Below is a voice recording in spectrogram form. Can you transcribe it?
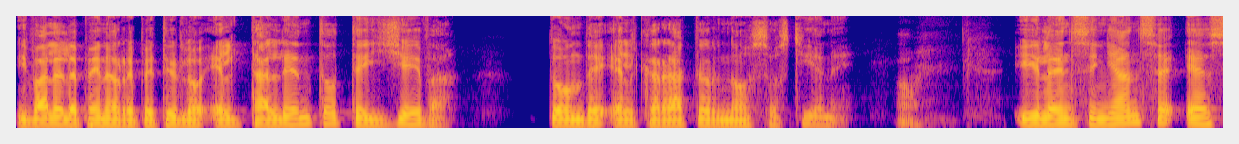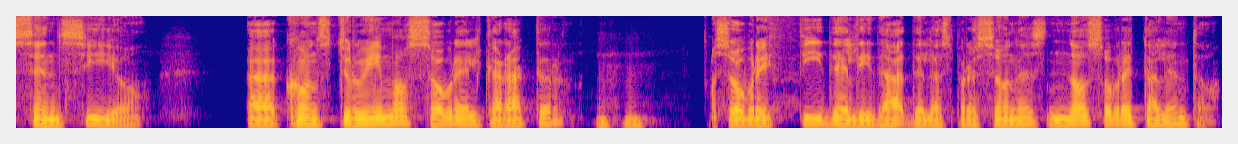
Y vale la pena repetirlo, el talento te lleva donde el carácter no sostiene. Y la enseñanza es sencillo. Ah, construimos sobre el carácter sobre fidelidad de las personas, no sobre talento.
